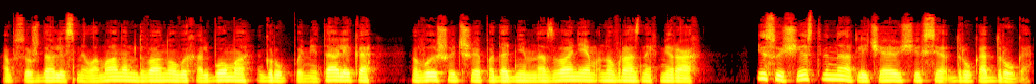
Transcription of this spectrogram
обсуждали с меломаном два новых альбома группы «Металлика», вышедшие под одним названием, но в разных мирах, и существенно отличающихся друг от друга.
